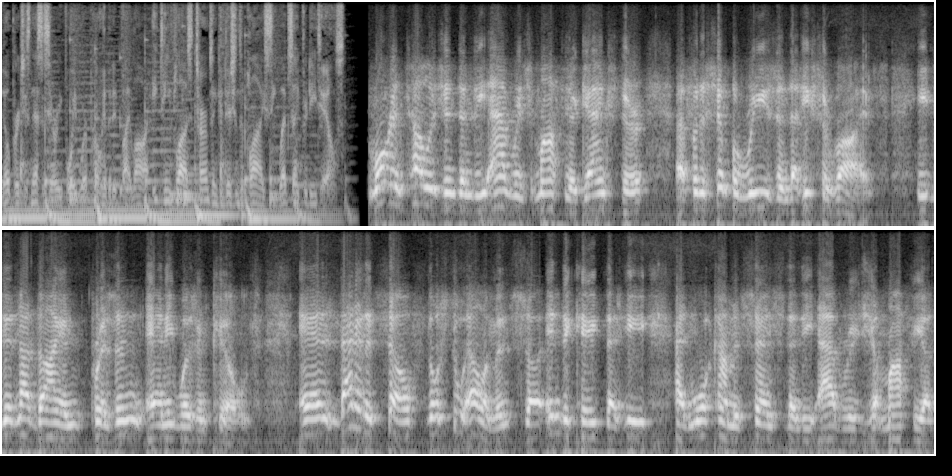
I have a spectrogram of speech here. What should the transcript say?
No purchase necessary. Void where prohibited by law. 18 plus terms and conditions apply. See website for details. More intelligent than the average mafia gangster uh, for the simple reason that he survived. He did not die in prison and he wasn't killed. And that in itself, those two elements uh, indicate that he had more common sense than the average uh, mafia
